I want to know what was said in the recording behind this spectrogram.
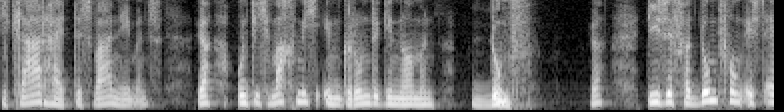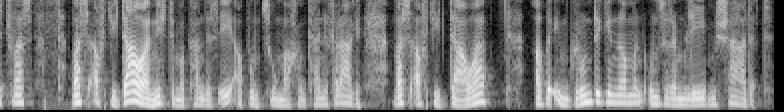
die Klarheit des Wahrnehmens, ja. Und ich mache mich im Grunde genommen dumpf. Ja? Diese Verdumpfung ist etwas, was auf die Dauer, nicht, man kann das eh ab und zu machen, keine Frage, was auf die Dauer aber im Grunde genommen unserem Leben schadet.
